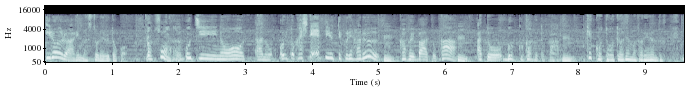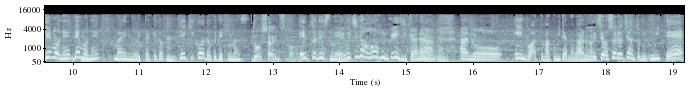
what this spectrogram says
いろいろあります、取れるとこ。あ、そうなの？うちのを、あの、置いとかしてって言ってくれはるうん、カフェバーとか、うん。あと、ブックカフェとか、うん。結構東京でも取れるんです。でもね、でもね、前にも言ったけど、うん。定期購読できます。どうしたらいいんですか？えっとですね、ううんちのホームページから、うんうん。あの、インフォアットマークみたいなのがあるんですよ。それをちゃんと見て、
